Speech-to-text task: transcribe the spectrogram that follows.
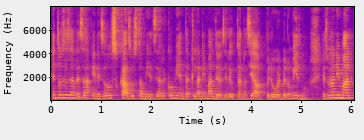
Entonces, en, esa, en esos casos también se recomienda que el animal debe ser eutanasiado, pero vuelve lo mismo. Es un animal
